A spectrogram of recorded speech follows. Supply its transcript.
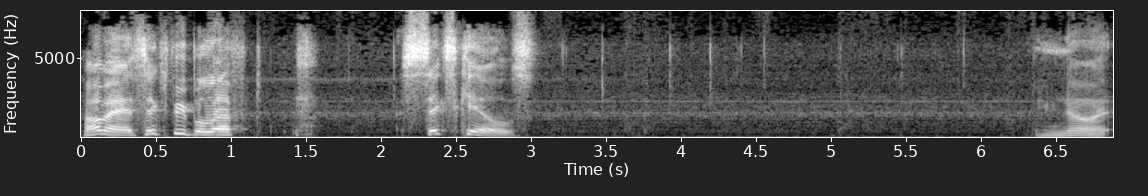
Oh man, six people left. Six kills. You know it.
